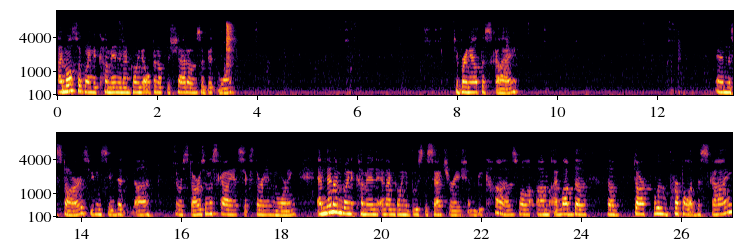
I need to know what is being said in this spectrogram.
I'm also going to come in and I'm going to open up the shadows a bit more to bring out the sky and the stars. You can see that uh, there are stars in the sky at 6.30 in the morning. And then I'm going to come in and I'm going to boost the saturation because, well, um, I love the, the dark blue purple of the sky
